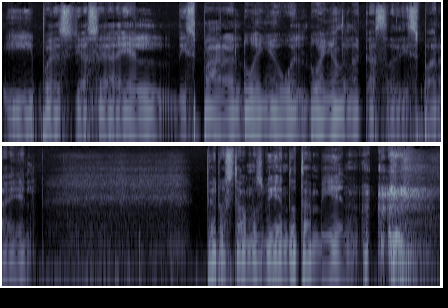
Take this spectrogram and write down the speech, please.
y pues ya sea él dispara al dueño o el dueño de la casa dispara a él. Pero estamos viendo también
